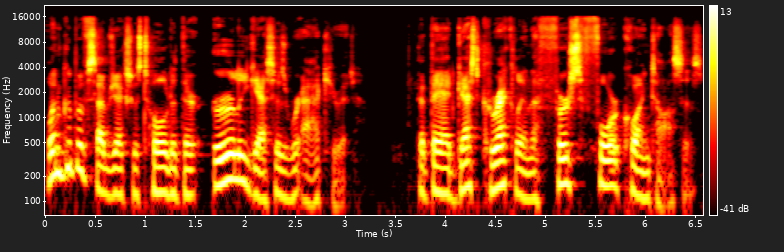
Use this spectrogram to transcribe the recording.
One group of subjects was told that their early guesses were accurate, that they had guessed correctly in the first four coin tosses.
